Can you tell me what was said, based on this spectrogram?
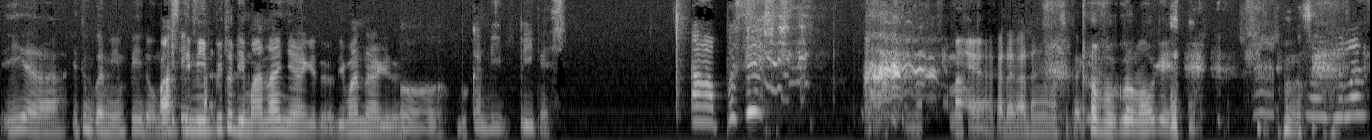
Iya, itu bukan mimpi dong. Pas di mimpi itu di mananya gitu, di mana gitu. Oh, bukan mimpi, guys. Apa sih? Emang ya, kadang-kadang emang suka Kita gitu. pukul mau ki. Jelas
